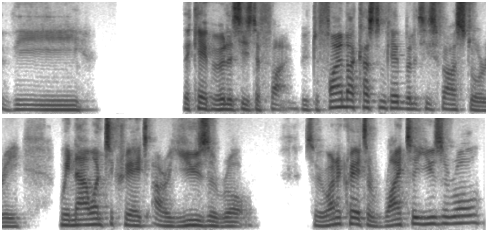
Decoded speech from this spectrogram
the, the capabilities defined, we've defined our custom capabilities for our story. We now want to create our user role. So we want to create a writer user role.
